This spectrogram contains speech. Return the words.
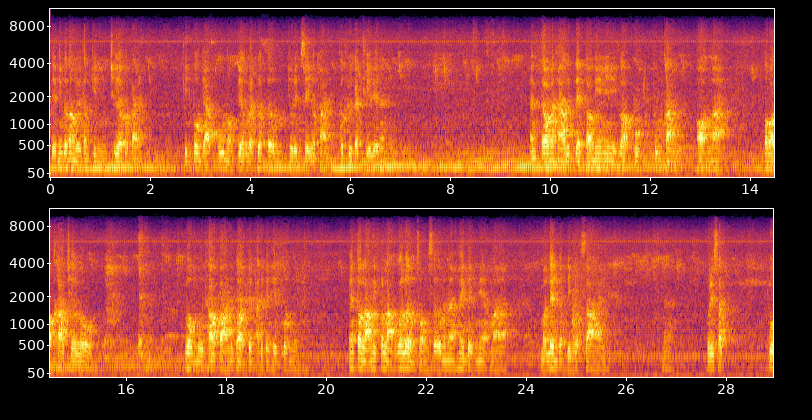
เดี๋ยวนี้ก็ต้องเลยต้องกินเชื้อเข้าไป กินพวกยาคูนมเปรี้ยวเข้าไปเพื่อเติมจุลินทรีย์เข้าไป ก็คือแบคทีเรียนั่นเองนั่นแต่ปัญหาคือเด็กตอนนี้นี่ก็ภูมิคุ้มกันอ่อนมาก เพราะว่าขาดเชื้อโรคโรคมือเท้าปากนี่ก็เป็นอาจจะเป็นเหตุผลหนึ่งงั้นตอนหลังนี่ฝรั่งเขาก็เริ่มส่งเสริมนะให้เด็กเนี่ยมามาเล่นกับดินกับทรายนะบริษัทผู้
